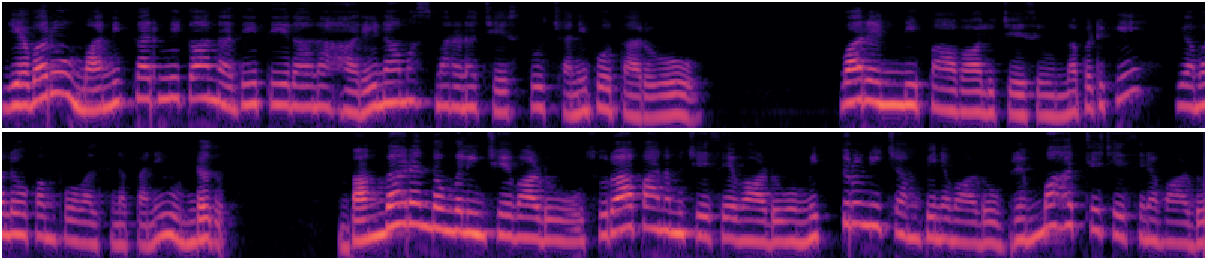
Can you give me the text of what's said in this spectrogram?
ఎవరు మణికర్ణిక నదీ తీరాన హరినామ స్మరణ చేస్తూ చనిపోతారో వారెన్ని పావాలు చేసి ఉన్నప్పటికీ యమలోకం పోవాల్సిన పని ఉండదు. బంగారం దొంగలించేవాడు సురాపానం చేసేవాడు మిత్రుని చంపినవాడు బ్రహ్మహత్య చేసినవాడు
